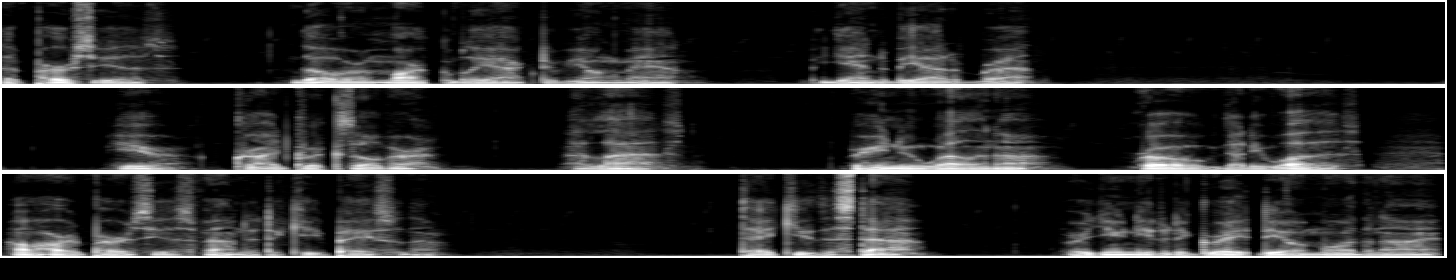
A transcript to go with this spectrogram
that Perseus, though a remarkably active young man, began to be out of breath. Here, cried Quicksilver, at last, for he knew well enough, rogue that he was, how hard Perseus found it to keep pace with him. Take you the staff, for you needed a great deal more than I.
